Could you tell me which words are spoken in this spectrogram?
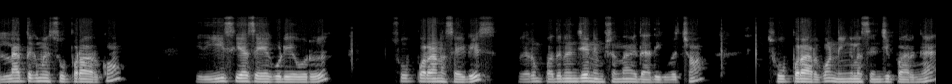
எல்லாத்துக்குமே சூப்பராக இருக்கும். இது ஈஸியாக செய்யக்கூடிய ஒரு சூப்பரான சைடிஷ் வெறும் பதினஞ்சே நிமிஷம் தான் இது அதிகபட்சம். சூப்பராக இருக்கும். நீங்களும் செஞ்சு பாருங்கள்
